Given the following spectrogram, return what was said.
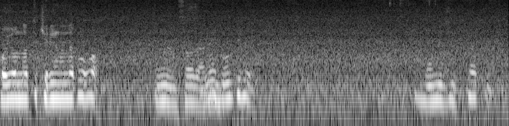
紅葉になって綺麗なんだここ。うん、そうだね。本気で。もみいっぱいあって。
